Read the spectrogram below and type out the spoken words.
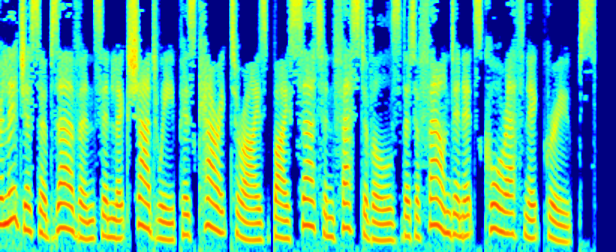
Religious observance in Lakshadweep is characterized by certain festivals that are found in its core ethnic groups.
